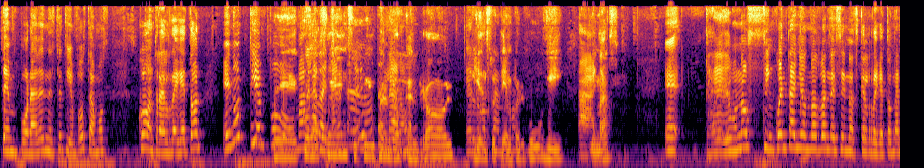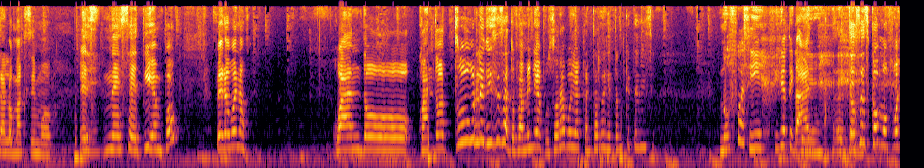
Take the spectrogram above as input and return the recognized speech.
temporada, en este tiempo estamos contra el reggaetón. En un tiempo Eh, más la fue en su tiempo el Claro. rock and roll El y en su tiempo roll. el boogie y más. eh, eh, unos 50 años más van a decirnos que el reggaetón era lo máximo es- en ese tiempo. Pero bueno, cuando, cuando tú le dices a tu familia, pues ahora voy a cantar reggaetón, ¿qué te dice? No fue así. Fíjate que. Entonces, ¿cómo fue?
